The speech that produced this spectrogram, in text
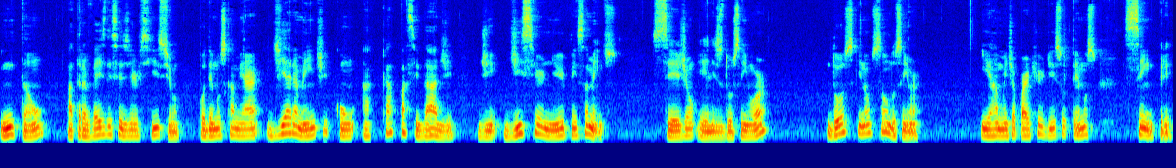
Então, através desse exercício, podemos caminhar diariamente com a capacidade de discernir pensamentos, sejam eles do Senhor, dos que não são do Senhor. E realmente a partir disso temos sempre,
